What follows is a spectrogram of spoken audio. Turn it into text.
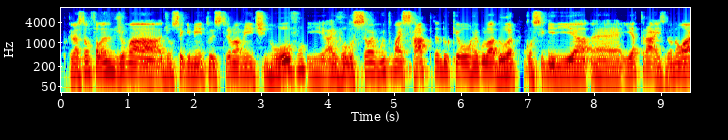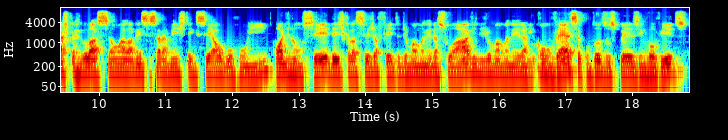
Porque nós estamos falando de, uma, de um segmento extremamente novo e a evolução é muito mais rápida do que o regulador conseguiria é, ir atrás. Eu não acho que a regulação ela necessariamente tem que ser algo ruim, pode não ser, desde que ela seja feita de uma maneira suave, de uma maneira que conversa com todos os players envolvidos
